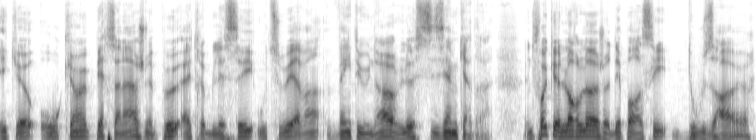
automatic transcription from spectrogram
et qu'aucun personnage ne peut être blessé ou tué avant 21 heures, le sixième cadran. Une fois que l'horloge a dépassé 12 heures,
